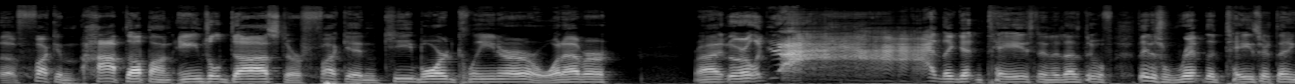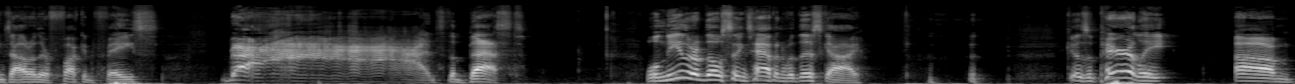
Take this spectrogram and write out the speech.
uh, fucking hopped up on angel dust or fucking keyboard cleaner or whatever, right? They're like, yeah, they're getting tased and it doesn't do. They just rip the taser things out of their fucking face. It's the best. Well, neither of those things happened with this guy. Because apparently, um,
